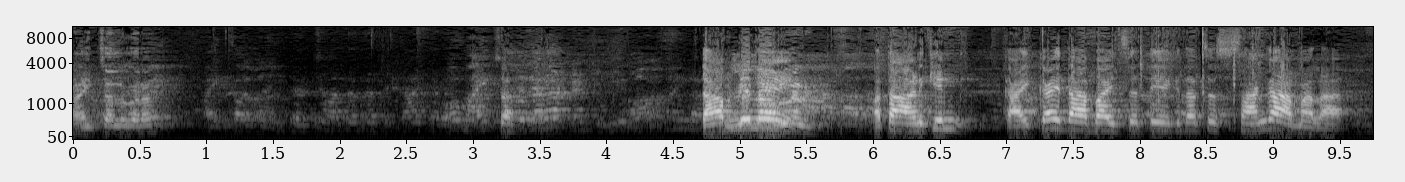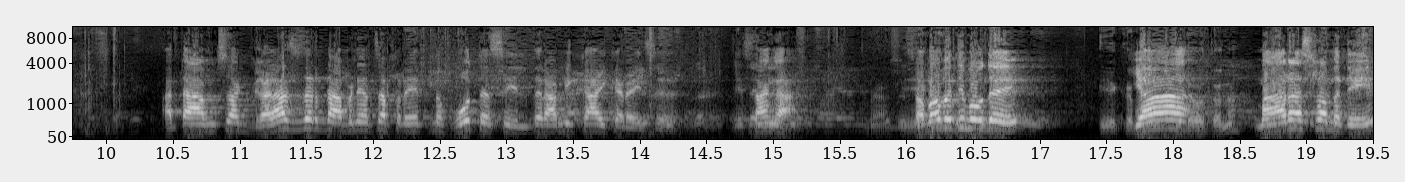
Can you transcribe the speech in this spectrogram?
माईक चालू करा. दाबलेलं आहे आता आणखीन काय काय दाबायचं ते एकदाच सांगा आम्हाला. आता आमचा गळाच जर दाबण्याचा प्रयत्न होत असेल तर आम्ही काय करायचं? ते सांगा. सभापती महोदय या केलं होतं ना? महाराष्ट्रामध्ये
